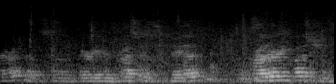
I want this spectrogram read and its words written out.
That's some very impressive data. Are there any questions?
